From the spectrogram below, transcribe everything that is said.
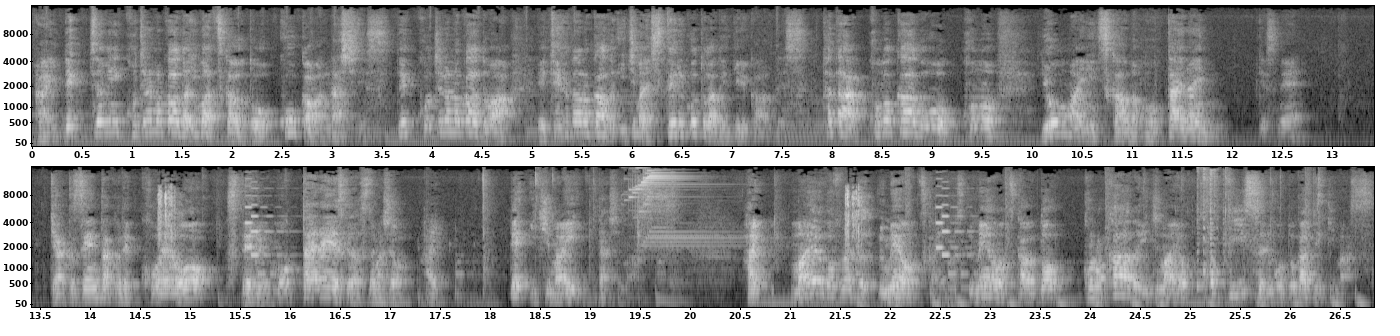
はい。で、ちなみにこちらのカードは今使うと効果はなしです。で、こちらのカードはえ手札のカード1枚捨てることができるカードです。ただ、このカードをこの4枚に使うのはもったいないんですね。逆選択でこれを捨てる。もったいないですけど捨てましょう。はい。で、1枚出します。はい。迷うことなく梅を使います。梅を使うと、このカード1枚をコピーすることができます。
